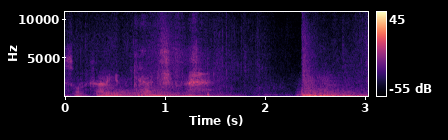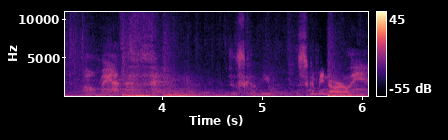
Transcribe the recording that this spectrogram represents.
Just want to try to get the catch. Oh man, this is, this is gonna be this is gonna be gnarly.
